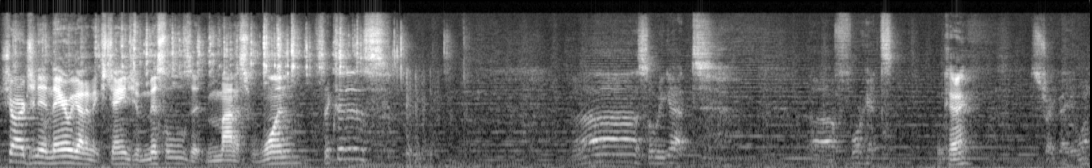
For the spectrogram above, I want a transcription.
Charging in there, we got an exchange of missiles at minus 1. Sixes. Uh, so we got uh, four hits. Okay. Strike value 1.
